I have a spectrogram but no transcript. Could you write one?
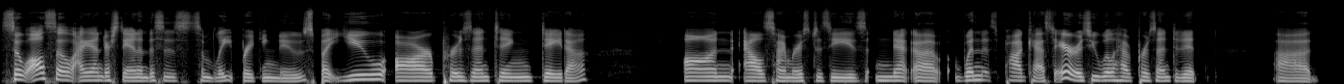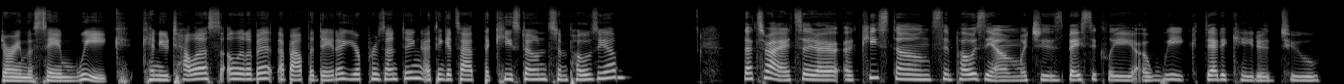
So, also, I understand, and this is some late breaking news, but you are presenting data on Alzheimer's disease. Net, uh, when this podcast airs, you will have presented it uh, during the same week. Can you tell us a little bit about the data you're presenting? I think it's at the Keystone Symposium. That's right. It's a, a Keystone Symposium, which is basically a week dedicated to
